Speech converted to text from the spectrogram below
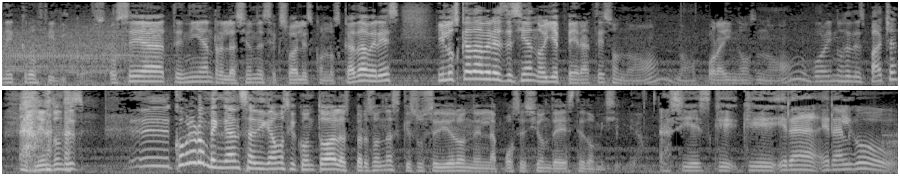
necrofílicos, o sea, tenían relaciones sexuales con los cadáveres y los cadáveres decían, oye, espérate, eso no, no, por ahí no, no, por ahí no se despacha. Y entonces eh, cobraron venganza, digamos que con todas las personas que sucedieron en la posesión de este domicilio. Así es, que, que era, era algo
